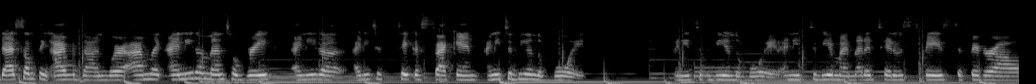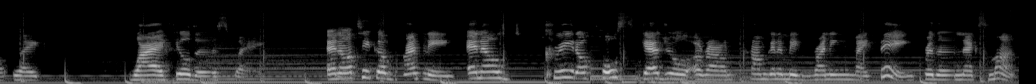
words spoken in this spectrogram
that's something I've done where I'm like, I need a mental break. I need a, I need to take a second. I need to be in the void. I need to be in the void. I need to be in my meditative space to figure out like why I feel this way. And I'll take up running and I'll create a whole schedule around how I'm gonna make running my thing for the next month.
